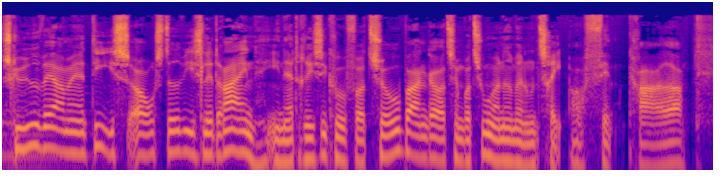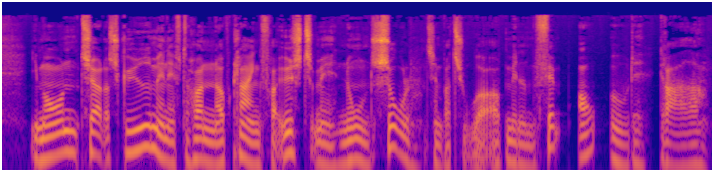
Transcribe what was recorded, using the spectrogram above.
Skydevejr med dis og stedvis lidt regn. I nat risiko for togbanker og temperaturer ned mellem 3 og 5 grader. I morgen tørt og skyde, men efterhånden opklaring fra øst med nogen sol. Temperaturer op mellem 5 og 8 grader.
